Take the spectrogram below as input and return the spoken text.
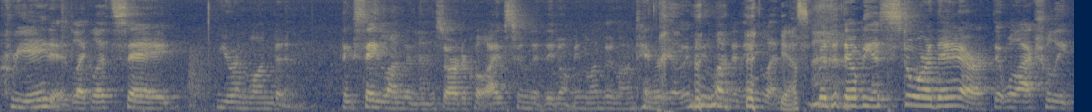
created. Like, let's say you're in London. They say London in this article. I assume that they don't mean London, Ontario. They mean London, England. Yes. But that there'll be a store there that will actually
